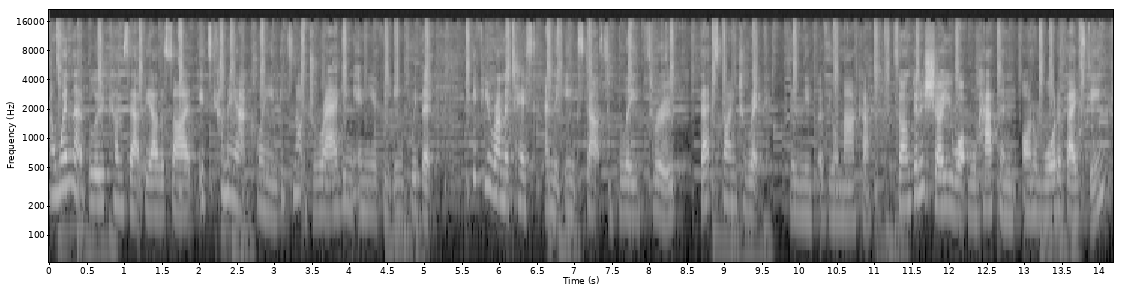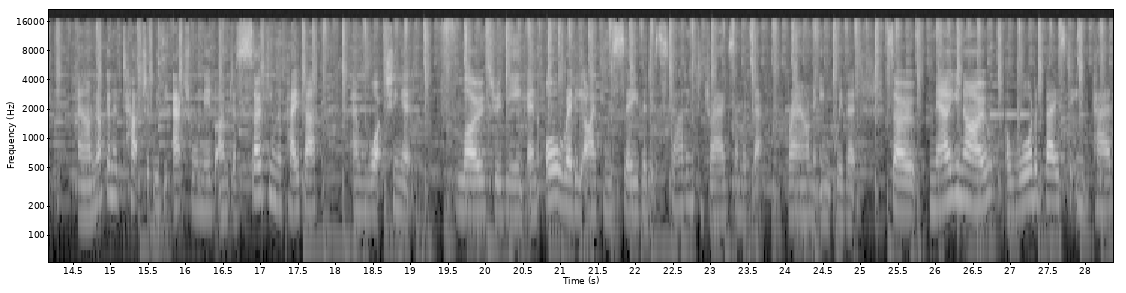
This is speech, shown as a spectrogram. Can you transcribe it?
And when that blue comes out the other side, it's coming out clean. It's not dragging any of the ink with it. If you run a test and the ink starts to bleed through, that's going to wreck the nib of your marker. So I'm going to show you what will happen on a water-based ink. And I'm not going to touch it with the actual nib. I'm just soaking the paper and watching it flow through the ink and already I can see that it's starting to drag some of that brown ink with it. So now you know a water-based ink pad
